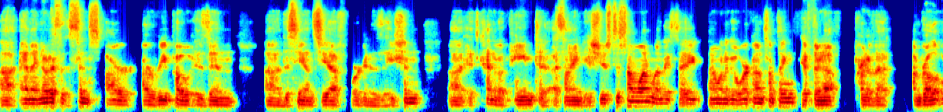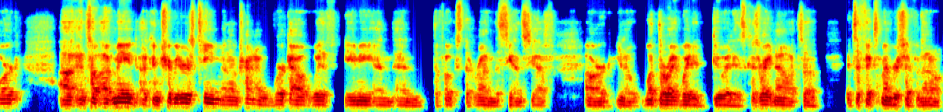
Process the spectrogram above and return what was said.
Uh, and I noticed that since our, our repo is in uh, the CNCF organization, uh, it's kind of a pain to assign issues to someone when they say, I want to go work on something, if they're not part of that umbrella org. Uh, and so I've made a contributors team and I'm trying to work out with Amy and, and the folks that run the CNCF or, you know, what the right way to do it is. Cause right now it's a, it's a fixed membership and I don't,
